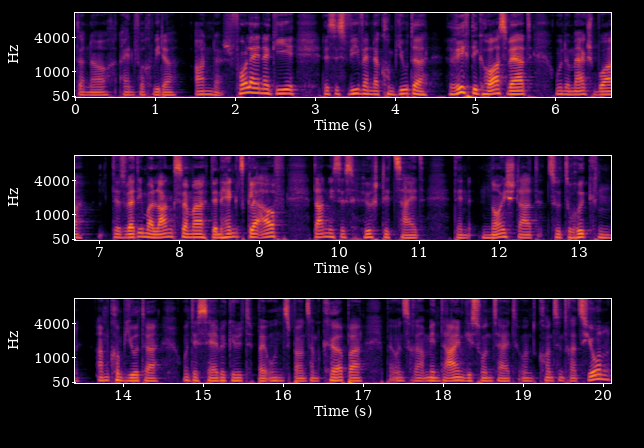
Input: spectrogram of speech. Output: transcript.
danach einfach wieder anders. Voller Energie, das ist wie wenn der Computer richtig heiß wird und du merkst, boah, das wird immer langsamer, dann hängt es gleich auf. Dann ist es höchste Zeit, den Neustart zu drücken am Computer und dasselbe gilt bei uns, bei unserem Körper, bei unserer mentalen Gesundheit und Konzentration.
